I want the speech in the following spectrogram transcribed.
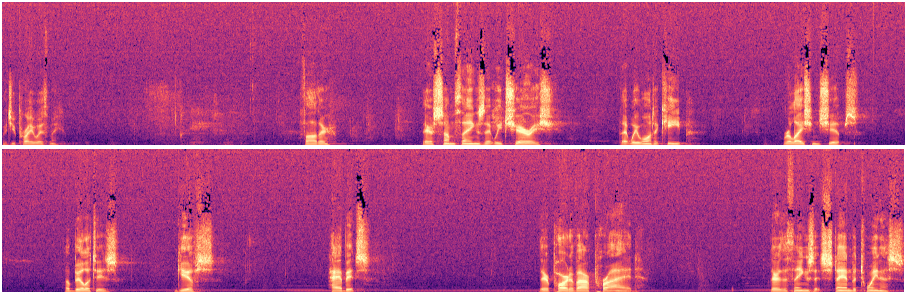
Would you pray with me? Father, there are some things that we cherish that we want to keep relationships, abilities, gifts, habits. They're part of our pride. They're the things that stand between us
